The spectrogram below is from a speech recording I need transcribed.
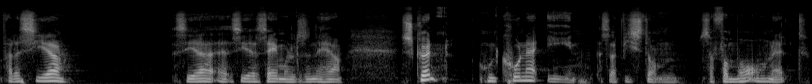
For der siger, siger, siger Samuel sådan her, skønt hun kun er en, altså visdommen, så formår hun alt.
